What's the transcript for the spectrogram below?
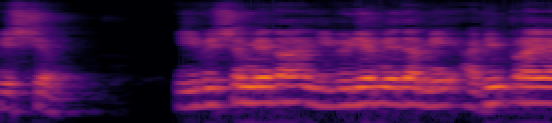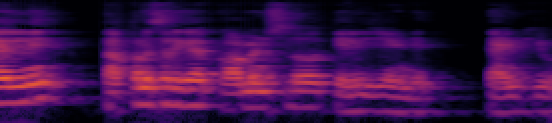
విషయం. ఈ విషయం మీద ఈ వీడియో మీద మీ అభిప్రాయాల్ని తప్పనిసరిగా కామెంట్స్లో తెలియజేయండి. Thank you.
